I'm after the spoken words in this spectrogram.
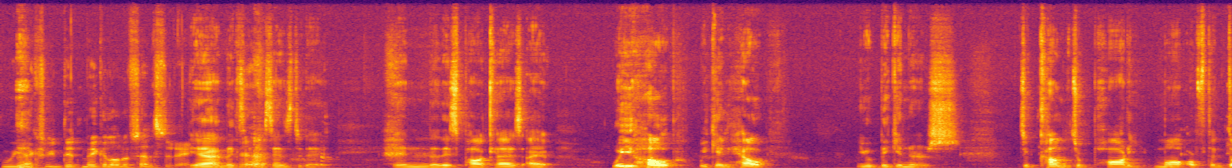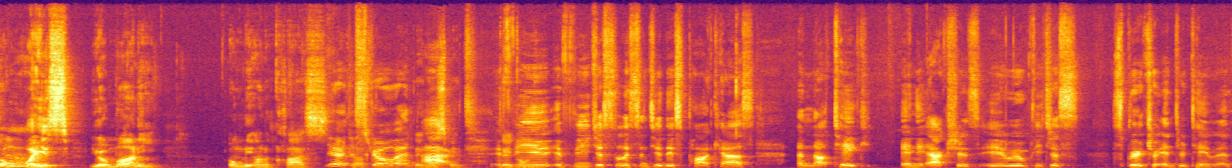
we actually did make a lot of sense today. Yeah, it makes a lot of sense today. In uh, this podcast, I we hope we can help you beginners to come to party more often. Don't Yeah. waste your money only on a class. Yeah, just classroom. go and They're act. spend- If gonna- you if you just listen to this podcast and not take any actions, it will be just spiritual entertainment,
